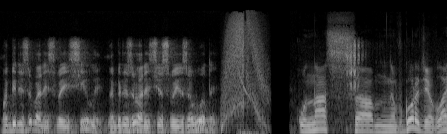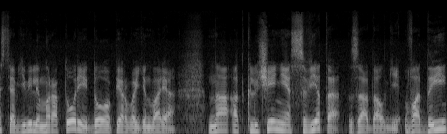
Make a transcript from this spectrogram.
мобилизовали свои силы, мобилизовали все свои заводы. У нас э, в городе власти объявили мораторий до 1 января на отключение света за долги, воды,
